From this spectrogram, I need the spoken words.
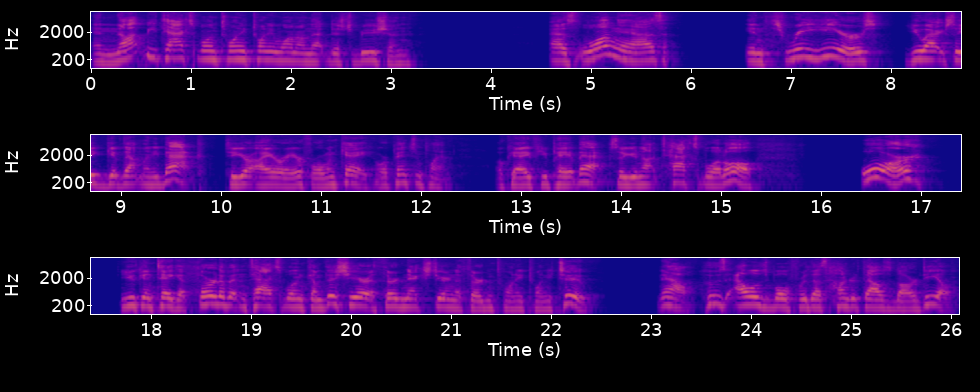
and not be taxable in 2021 on that distribution as long as in three years you actually give that money back to your IRA or 401k or pension plan. Okay, if you pay it back. So you're not taxable at all. Or you can take a third of it in taxable income this year, a third next year, and a third in 2022. Now, who's eligible for this $100,000 deal?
